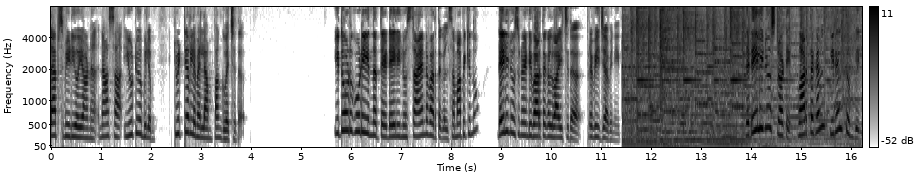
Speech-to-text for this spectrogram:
ലാപ്സ് വീഡിയോയാണ് നാസ യൂട്യൂബിലും ട്വിറ്ററിലുമെല്ലാം പങ്കുവച്ചത്. ഇതോടുകൂടി ഇന്നത്തെ ഡെയിലി ന്യൂസ് സായന വാർത്തകൾ സമാപിക്കുന്നു. ഡെയിലി ന്യൂസിനു വേണ്ടി വാർത്തകൾ വായിച്ചത് Praveeja Vineeth. Daily news dot in. വാർത്തകൾ ഇരൽ തുമ്പിൽ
